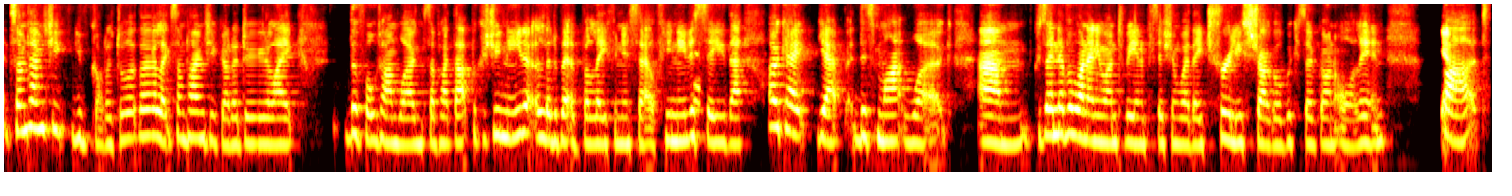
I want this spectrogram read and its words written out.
And sometimes you, you've got to do it though. Like sometimes you've got to do like the full-time work and stuff like that because you need a little bit of belief in yourself. You need to see that okay yeah this might work um because i never want anyone to be in a position where they truly struggle because they've gone all in. Yeah. but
